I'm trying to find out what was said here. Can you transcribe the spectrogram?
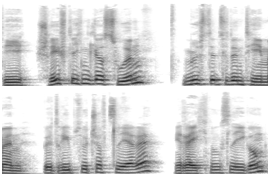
Die schriftlichen Klausuren müsste zu den Themen Betriebswirtschaftslehre, Rechnungslegung,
